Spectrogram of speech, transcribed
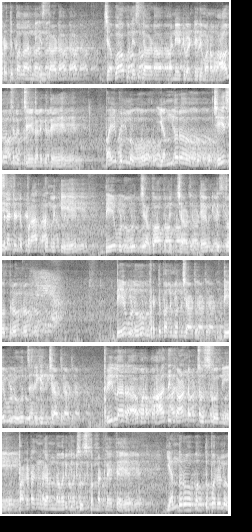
ప్రతిఫలాన్ని ఇస్తాడా? జవాబునిస్తాడా? అనేటువంటిది మనం ఆలోచన చేయగలిగితే బైబిల్లో ఎందరో చేసినటువంటి ప్రార్థనలకి దేవుడు జవాబునిచ్చాడు. దేవునికి స్తోత్రం. దేవుడు ప్రతిఫలం ఇచ్చాడు దేవుడు జరిగించాడు. ప్రియులారా మనం ఆది కాండం చూసుకొని ప్రకటన గ్రంథం వరకు చూసుకున్నట్లయితే ఎందరో భక్తుపరులు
